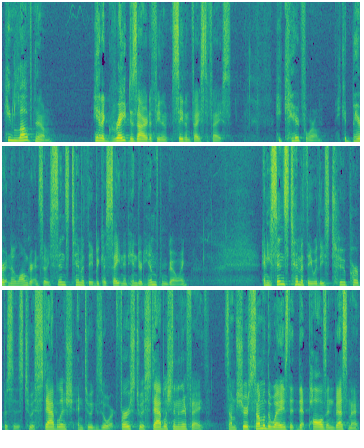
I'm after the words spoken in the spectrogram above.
He loved them. He had a great desire to see them face to face. He cared for them. He could bear it no longer. And so he sends Timothy because Satan had hindered him from going. And he sends Timothy with these two purposes to establish and to exhort. First, to establish them in their faith. So I'm sure some of the ways that, that Paul's investment,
